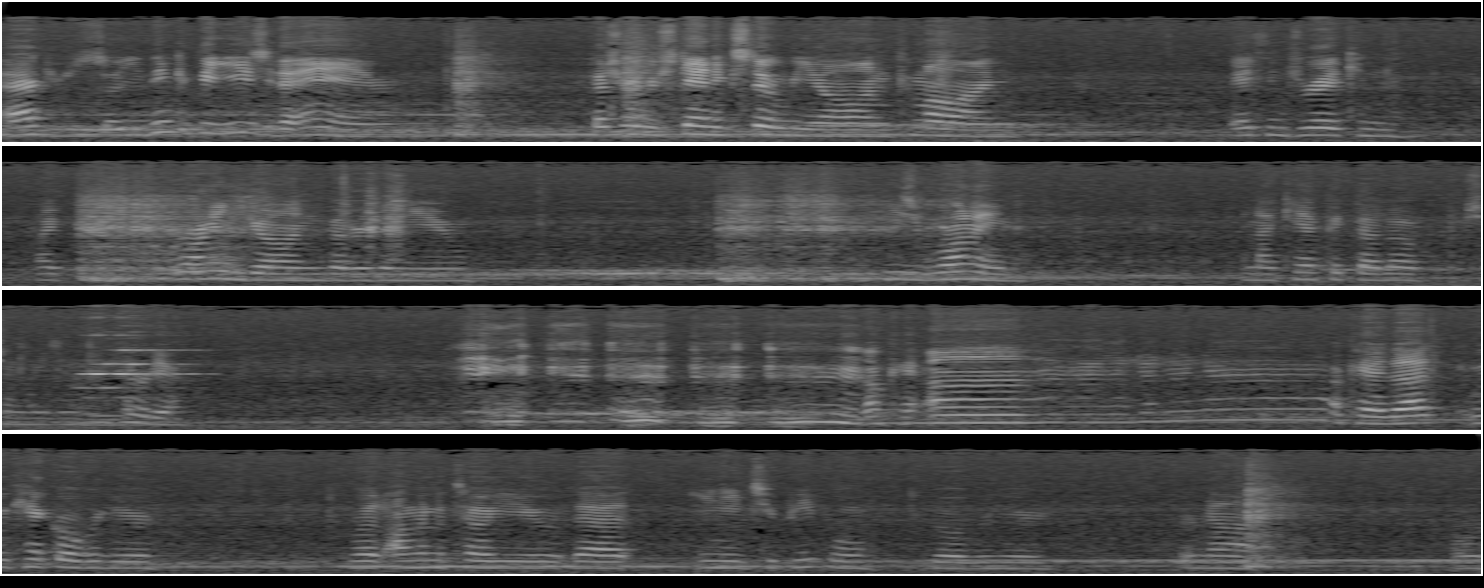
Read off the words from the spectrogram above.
It's accurate, so you think it'd be easy to aim. Especially when you're standing still beyond. Come on. Nathan Drake can, like, running gun better than you. He's running. And I can't pick that up for some reason. There we go. okay, uh... Okay, that, we can't go over here. But I'm gonna tell you that you need two people to go over here or not. Or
